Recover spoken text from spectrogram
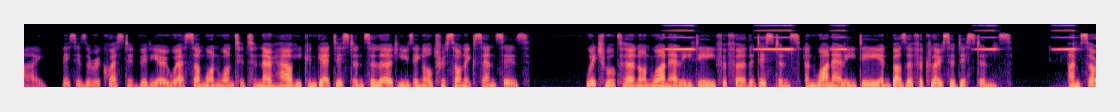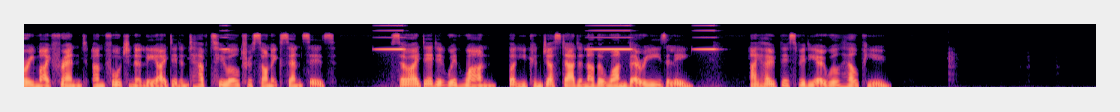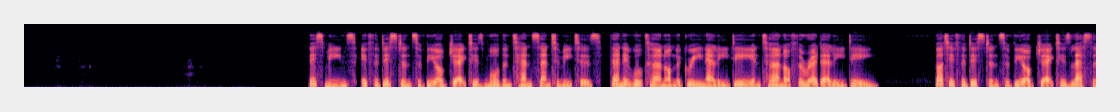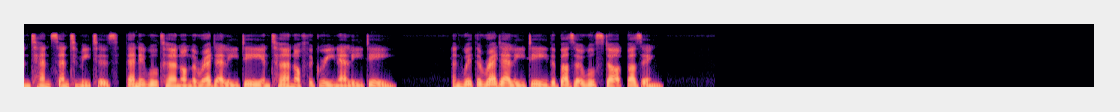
Hi. This is a requested video where someone wanted to know how he can get distance alert using ultrasonic sensors, Which will turn on one LED for further distance, and one LED and buzzer for closer distance. I'm sorry my friend, unfortunately I didn't have two ultrasonic sensors. So I did it with one, but you can just add another one very easily. I hope this video will help you. This means, if the distance of the object is more than 10 centimeters, then it will turn on the green LED and turn off the red LED. But if the distance of the object is less than 10 centimeters, then it will turn on the red LED and turn off the green LED. And with the red LED the buzzer will start buzzing.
